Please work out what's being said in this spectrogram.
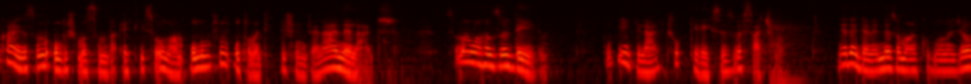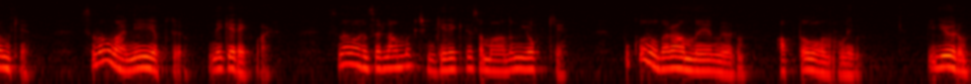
kaygısının oluşmasında etkisi olan olumsuz otomatik düşünceler nelerdir? Sınava hazır değilim. Bu bilgiler çok gereksiz ve saçma. Nerede ve ne zaman kullanacağım ki? Sınavlar niye yapılıyor? Ne gerek var? Sınava hazırlanmak için gerekli zamanım yok ki. Bu konuları anlayamıyorum. Aptal olmalıyım. Biliyorum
